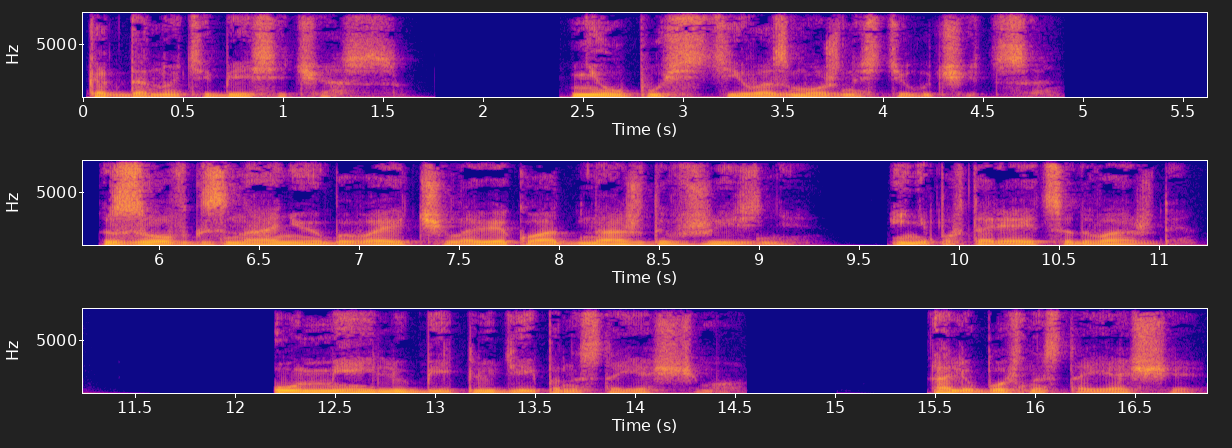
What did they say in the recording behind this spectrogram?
как дано тебе сейчас. Не упусти возможности учиться. Зов к знанию бывает человеку однажды в жизни и не повторяется дважды. Умей любить людей по-настоящему. А любовь настоящая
